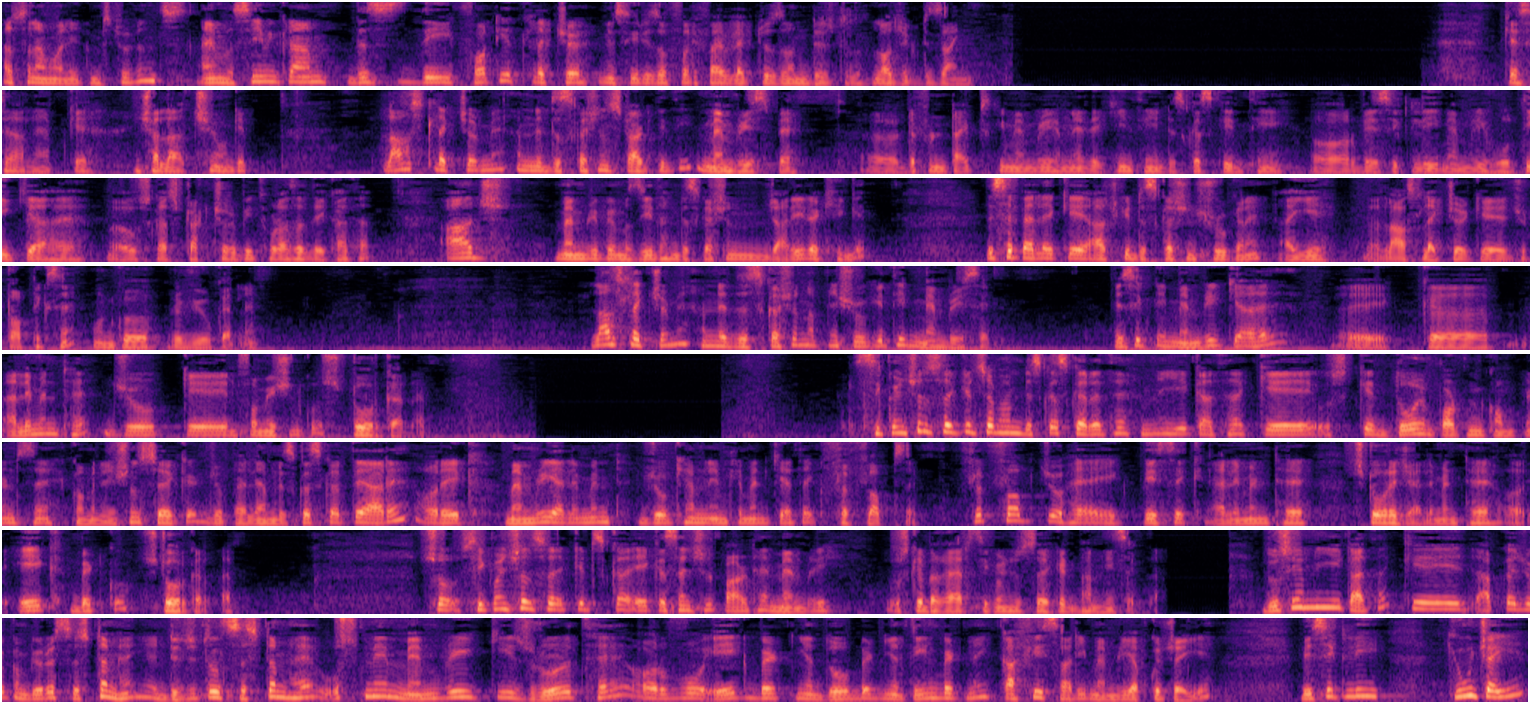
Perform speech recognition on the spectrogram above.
السلام علیکم students I am Waseem Ikram this the fortieth lecture in series of forty five lectures on digital logic design کیسے حال ہیں آپ کے؟ انشاءاللہ اچھے ہوں گے. لاسٹ لیکچر میں ہم نے ڈسکشن اسٹارٹ کی تھی میموریز پہ. Uh, ڈفرنٹ ٹائپس کی میموری ہم نے دیکھی تھیں ڈسکس کی تھیں اور بیسکلی میموری ہوتی کیا ہے؟ uh, اس کا اسٹرکچر بھی تھوڑا سا دیکھا تھا. آج میموری پہ مزید ہم ڈسکشن جاری رکھیں گے. اس سے پہلے کہ آج کی ڈسکشن شروع کریں، آئیے لاسٹ لیکچر کے جو ٹاپکس ہیں، ان کو ریویو کر لیں۔ لاسٹ لیکچر میں ہم نے ڈسکشن اپنی شروع کی تھی میمری سے۔ بیسکلی میمری کیا ہے؟ ایک ایلیمنٹ ہے جو کہ انفارمیشن کو اسٹور کر رہا ہے۔ سیکوینشل سرکٹ جب ہم ڈسکس کر رہے تھے، ہم نے یہ کہا تھا کہ اس کے دو امپورٹنٹ کمپوننٹس ہیں کمبینیشن سرکٹ جو پہلے ہم ڈسکس کرتے آ رہے ہیں اور ایک میموری ایلیمنٹ جو کہ ہم نے امپلیمنٹ کیا تھا، ایک فلپ فلوپ سے۔ فلپ فلوپ جو ہے ایک بیسک ایلیمنٹ ہے اسٹوریج ایلیمنٹ ہے اور ایک بٹ کو اسٹور کرتا ہے۔ سو سیکوینشل سرکٹس کا ایک اسینشیل پارٹ ہے میموری اس کے بغیر سیکوینشل سرکٹ بن نہیں سکتا۔ دوسری ہم نے یہ کہا تھا کہ آپ کا جو کمپیوٹر سسٹم ہے یا ڈیجیٹل سسٹم ہے، اس میں میموری کی ضرورت ہے اور وہ ایک بٹ یا دو بٹ یا تین بٹ نہیں، کافی ساری میموری آپ کو چاہیے۔ بیسکلی کیوں چاہیے؟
